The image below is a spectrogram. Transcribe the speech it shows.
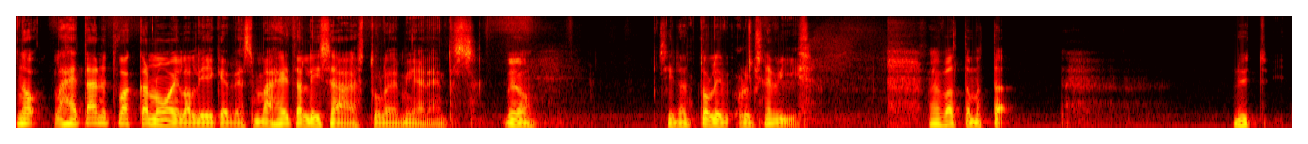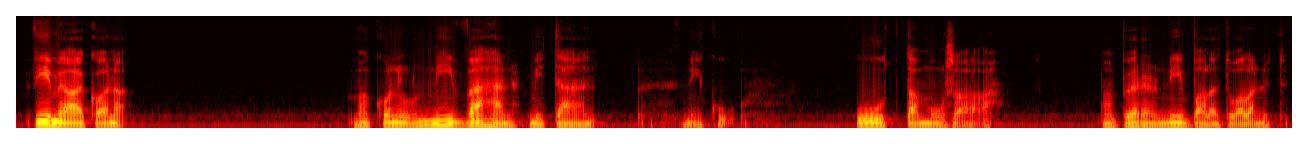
No lähdetään nyt vaikka noilla liikenteessä. Mä heitän lisää, jos tulee mieleen tässä. Joo. Siinä nyt oli, oliko ne viisi? Mä en välttämättä nyt viime aikoina mä oon kuunnellut niin vähän mitään niin kuin, uutta musaa. Mä oon pyörinyt niin paljon tuolla nyt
